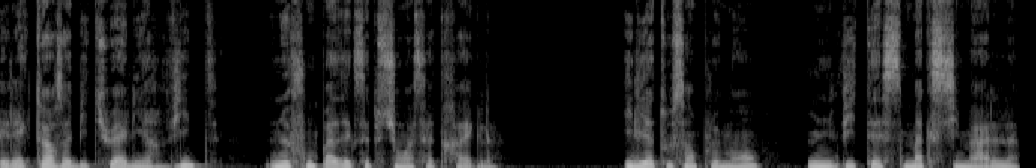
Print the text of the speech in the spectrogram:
Les lecteurs habitués à lire vite ne font pas exception à cette règle. Il y a tout simplement une vitesse maximale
